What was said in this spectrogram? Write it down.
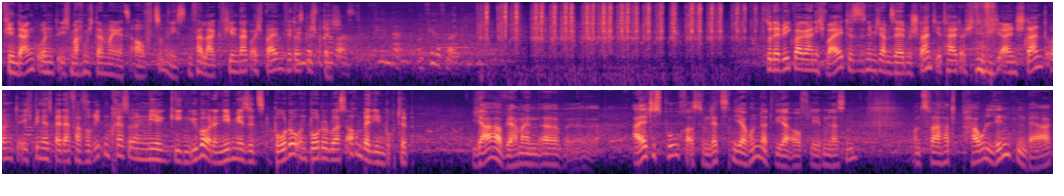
Vielen Dank und ich mache mich dann mal jetzt auf zum nächsten Verlag. Vielen Dank euch beiden für Schön, das Gespräch. Da Vielen Dank und viel Erfolg. So, der Weg war gar nicht weit. Das ist nämlich am selben Stand. Ihr teilt euch nämlich einen Stand und ich bin jetzt bei der Favoritenpresse und mir gegenüber oder neben mir sitzt Bodo. Und Bodo, du hast auch einen Berlin-Buchtipp. Ja, wir haben ein äh, altes Buch aus dem letzten Jahrhundert wieder aufleben lassen. Und zwar hat Paul Lindenberg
